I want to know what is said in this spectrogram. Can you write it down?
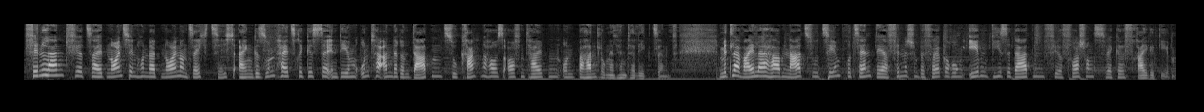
Finnland führt seit 1969 ein Gesundheitsregister, in dem unter anderem Daten zu Krankenhausaufenthalten und Behandlungen hinterlegt sind. Mittlerweile haben nahezu 10 Prozent der finnischen Bevölkerung eben diese Daten für Forschungszwecke freigegeben.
